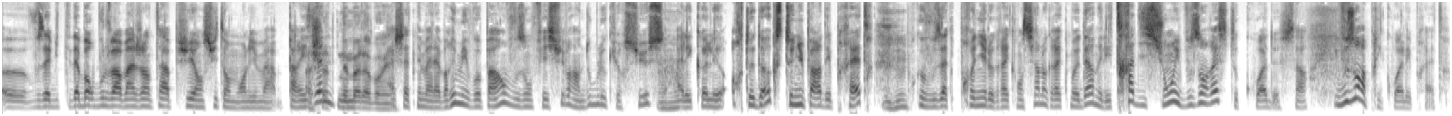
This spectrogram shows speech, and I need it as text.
euh, vous habitez d'abord boulevard Magenta, puis ensuite en banlieue ma- À parisienne. Châtenay-Malabry. À Châtenay-Malabry, mais vos parents vous ont fait suivre un double cursus à l'école orthodoxe tenue par des prêtres pour que vous appreniez le grec ancien, le grec moderne et les traditions. Il vous en reste quoi de ça? Ils vous ont appris quoi, les prêtres?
